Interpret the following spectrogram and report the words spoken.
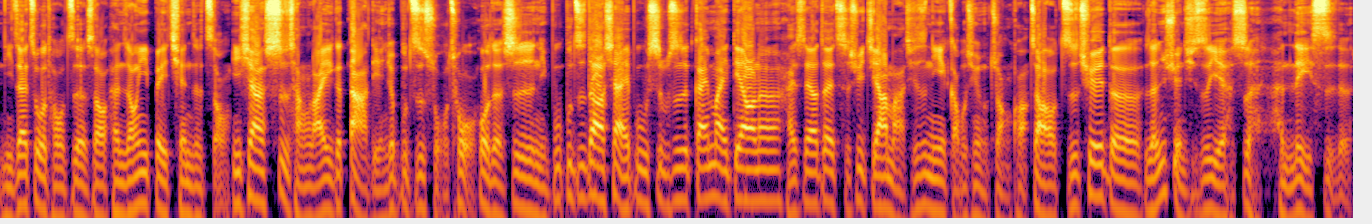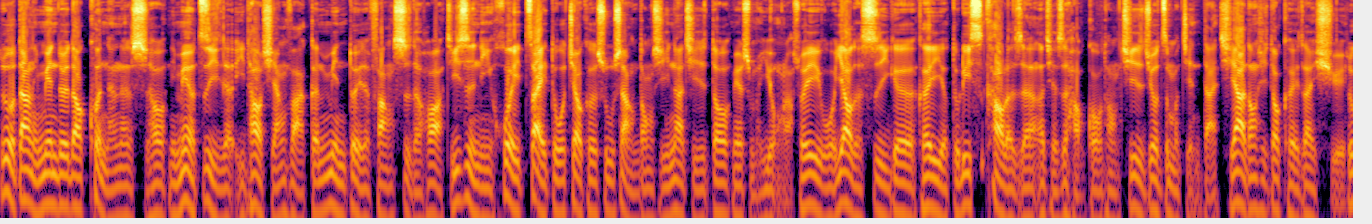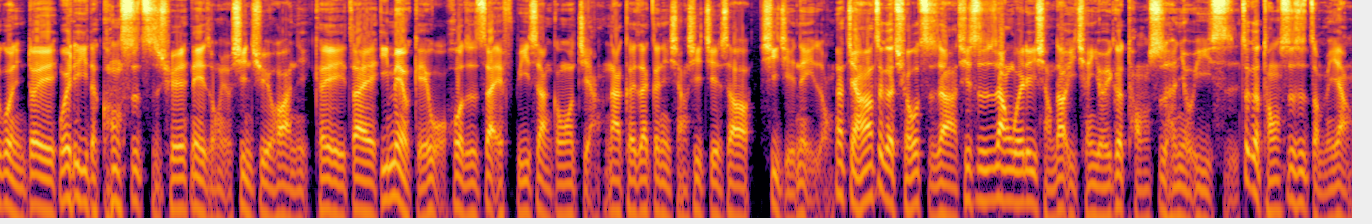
你在做投资的时候，很容易被牵着走，一下市场来一个大点就不知所措，或者是你不不知道下一步是不是该卖掉呢？还是要再持续加码，其实你也搞不清楚状况。找职缺的人选其实也是很很类似的。如果当你面对到困难的时候，你没有自己的一套想法跟面对的方式的话，即使你会再多教科书上的东西，那其实都没有什么用了。所以我要的是一个可以有独立思考的人，而且是好沟通。其实就这么简单，其他的东西都可以再学。如果你对威力的公司职缺内容有兴趣的话，你可以在 email 给我，或者是在 FB 上跟我讲，那可以再跟你详细介绍细节内容。那讲到这个求职啊，其实让威力想到以前有一个同事很有意思，这个同事是怎么样？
